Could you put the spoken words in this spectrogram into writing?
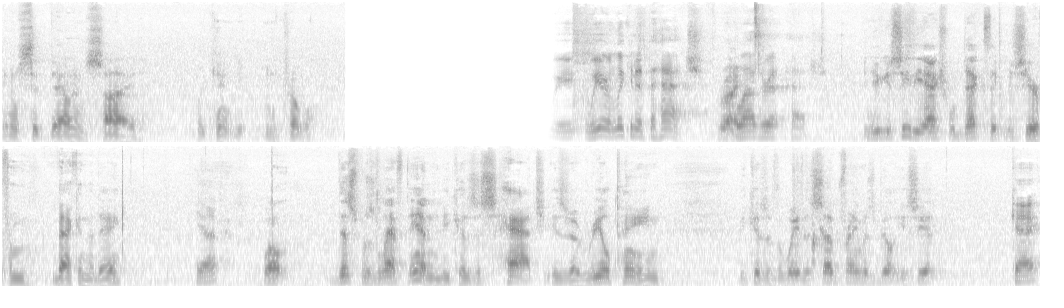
And it'll sit down inside where it can't get in trouble. We, we are looking at the hatch. Right. the Lazarette hatch. And you can see the actual deck thickness here from back in the day. Yeah, Well, this was left in because this hatch is a real pain because of the way the subframe is built. You see it? okay.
